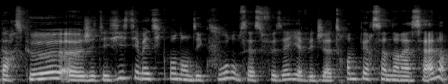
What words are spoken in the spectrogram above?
parce que j'étais systématiquement dans des cours où ça se faisait, il y avait déjà 30 personnes dans la salle.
